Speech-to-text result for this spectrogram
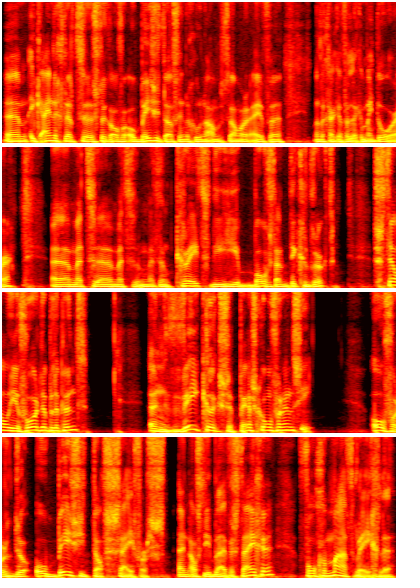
Ehm, ik eindig dat eh, stuk over obesitas in de Groene Amsterdammer even, want daar ga ik even lekker mee door. Eh, met, eh, met, met een kreet die hierboven staat dik gedrukt. Stel je voor, dubbele punt, een wekelijkse persconferentie over de obesitascijfers. En als die blijven stijgen, volgen maatregelen.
